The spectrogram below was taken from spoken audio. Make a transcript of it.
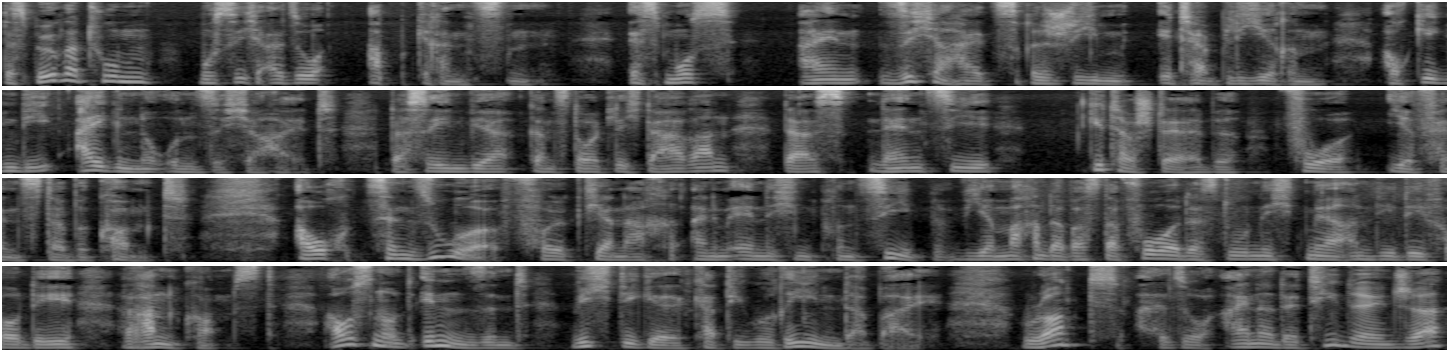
Das Bürgertum muss sich also abgrenzen. Es muss ein Sicherheitsregime etablieren, auch gegen die eigene Unsicherheit. Das sehen wir ganz deutlich daran, dass Nancy Gitterstäbe vor ihr Fenster bekommt. Auch Zensur folgt ja nach einem ähnlichen Prinzip. Wir machen da was davor, dass du nicht mehr an die DVD rankommst. Außen und innen sind wichtige Kategorien dabei. Rod, also einer der Teenager,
